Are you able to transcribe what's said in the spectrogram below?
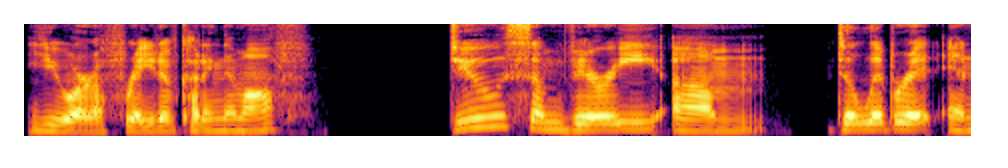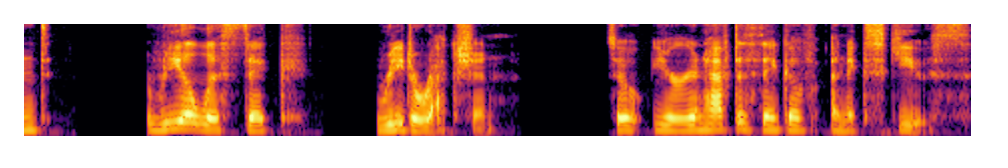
you are afraid of cutting them off do some very um deliberate and realistic redirection. So you're to have to think of an excuse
